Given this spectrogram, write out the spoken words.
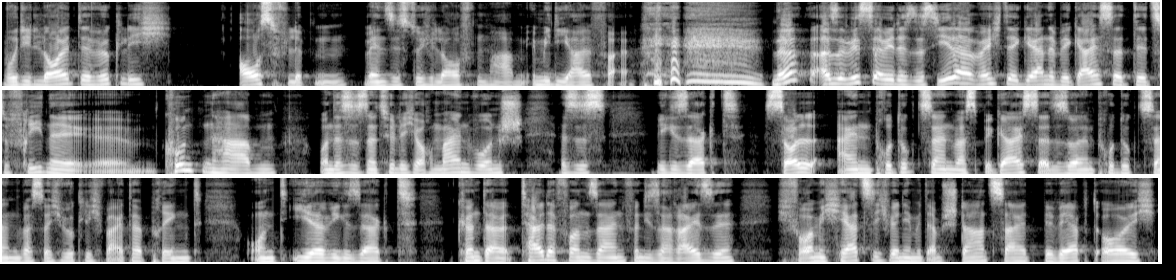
wo die Leute wirklich ausflippen, wenn sie es durchlaufen haben, im Idealfall. ne? Also wisst ihr, wie das ist. Jeder möchte gerne begeisterte, zufriedene äh, Kunden haben und das ist natürlich auch mein Wunsch. Es ist, wie gesagt, soll ein Produkt sein, was begeistert, soll ein Produkt sein, was euch wirklich weiterbringt. Und ihr, wie gesagt, könnt da Teil davon sein, von dieser Reise. Ich freue mich herzlich, wenn ihr mit am Start seid, bewerbt euch.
